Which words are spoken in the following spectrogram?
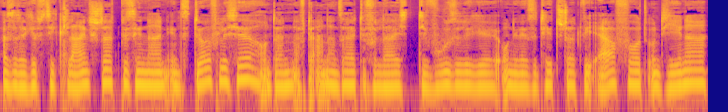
Also da gibt's die Kleinstadt bis hinein ins Dörfliche und dann auf der anderen Seite vielleicht die wuselige Universitätsstadt wie Erfurt und Jena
